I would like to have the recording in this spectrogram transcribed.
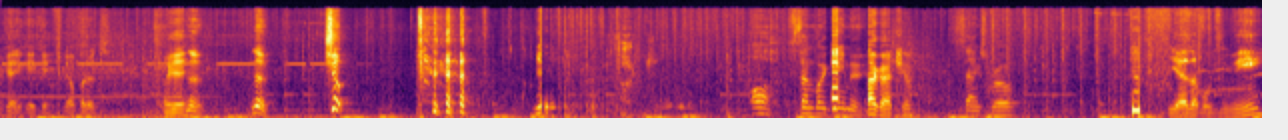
Okej, okej, okej. Jag hoppar ut. Okej. Nu! Nu! Tjo! Oh, Femboy Gamer. I got you. Thanks bro. Yeah, that would be me.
